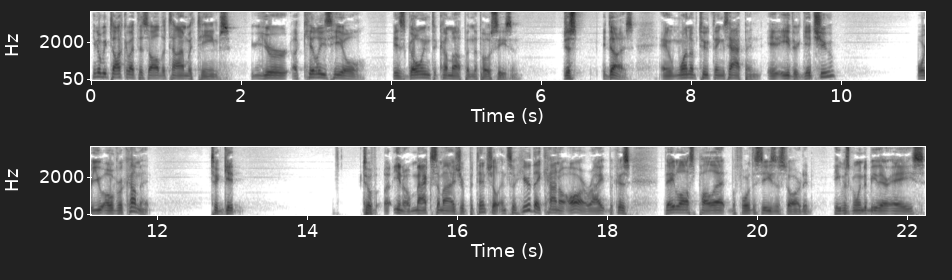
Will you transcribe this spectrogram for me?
you know we talk about this all the time with teams. Your Achilles heel is going to come up in the postseason. Just it does. And one of two things happen. It either gets you or you overcome it to get to uh, you know maximize your potential. And so here they kind of are, right? Because they lost Pallette before the season started. He was going to be their ace.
